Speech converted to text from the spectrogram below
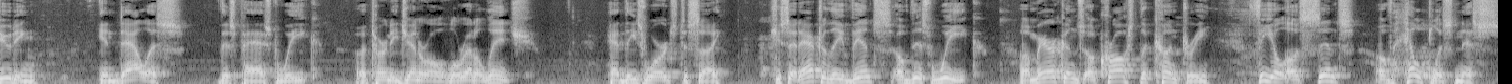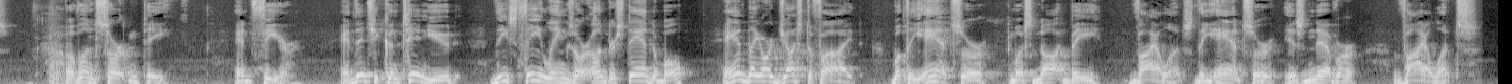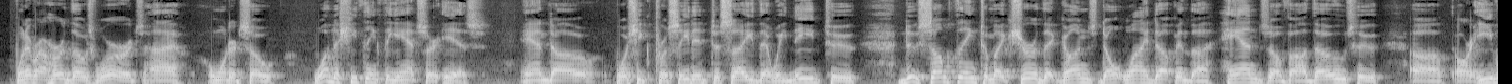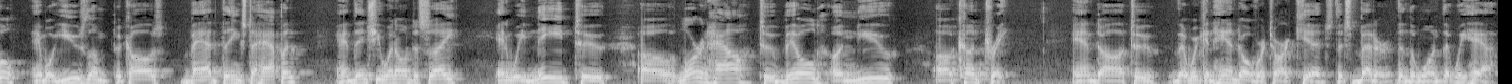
shooting in Dallas this past week, Attorney General Loretta Lynch had these words to say. She said, After the events of this week, Americans across the country feel a sense of helplessness, of uncertainty, and fear. And then she continued, These feelings are understandable and they are justified, but the answer must not be violence. The answer is never violence. Whenever I heard those words, I wondered, so what does she think the answer is? And uh, what she proceeded to say that we need to do something to make sure that guns don't wind up in the hands of uh, those who uh, are evil and will use them to cause bad things to happen. And then she went on to say, and we need to uh, learn how to build a new uh, country and uh, to that we can hand over to our kids that's better than the one that we have.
